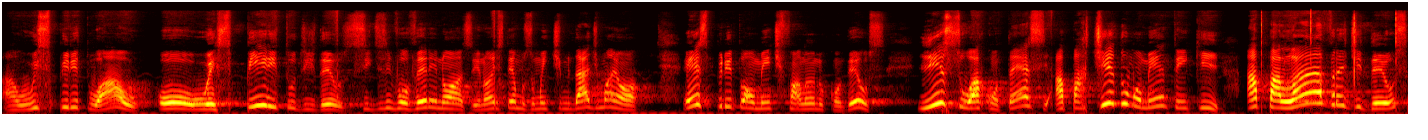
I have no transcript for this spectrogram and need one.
o espiritual ou o Espírito de Deus se desenvolver em nós e nós temos uma intimidade maior, espiritualmente falando com Deus, isso acontece a partir do momento em que a palavra de Deus,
